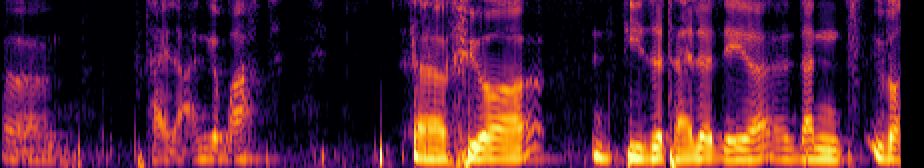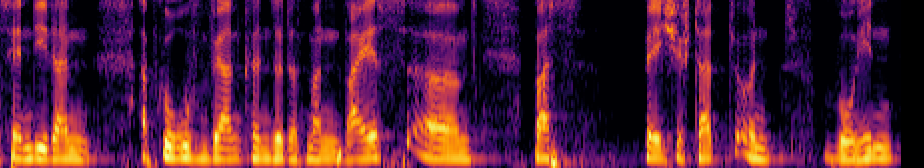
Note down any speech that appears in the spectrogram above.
äh, Teile angebracht äh, für diese Teile, die äh, dann übers Handy dann abgerufen werden können, sodass man weiß, äh, was welche Stadt und wohin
